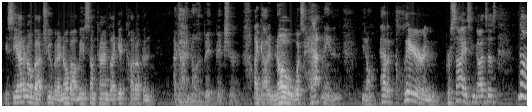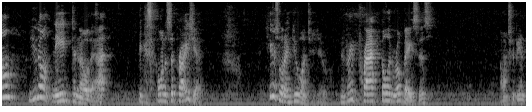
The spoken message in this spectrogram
You see, I don't know about you, but I know about me. Sometimes I get caught up in, I got to know the big picture. I got to know what's happening and, you know, have it clear and precise. And God says, no, you don't need to know that because I want to surprise you. Here's what I do want you to do on a very practical and real basis. I want you to be in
